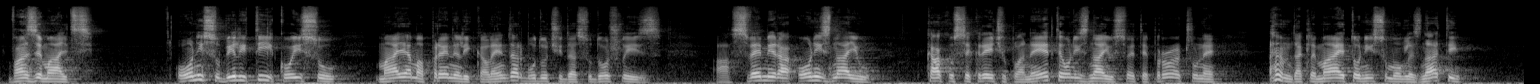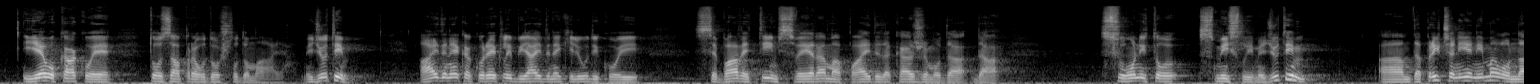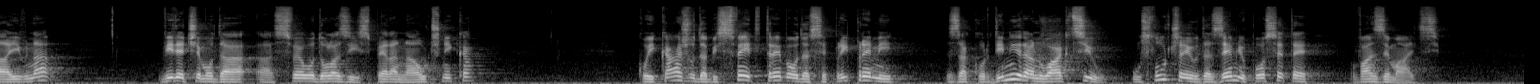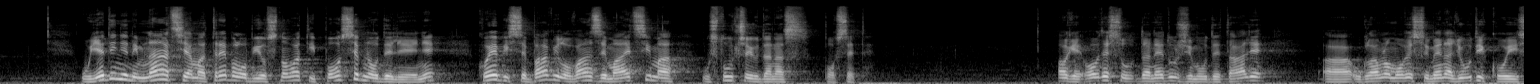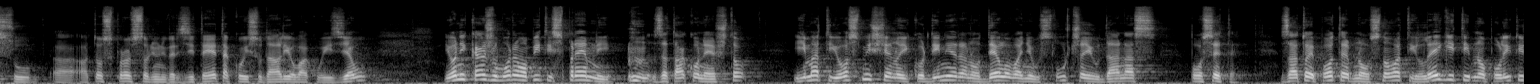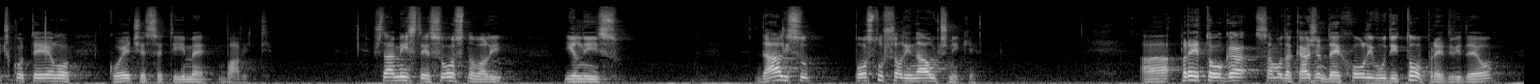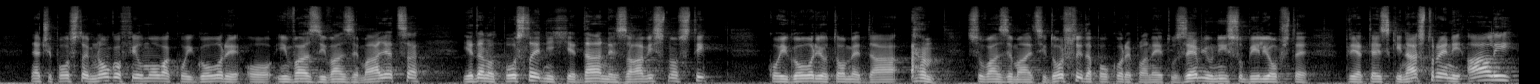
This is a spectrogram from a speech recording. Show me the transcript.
Vanzemaljci. Oni su bili ti koji su Majama preneli kalendar, budući da su došli iz a, svemira, oni znaju kako se kreću planete, oni znaju sve te proračune, dakle Maje to nisu mogle znati, I evo kako je to zapravo došlo do maja. Međutim, ajde nekako rekli bi, ajde neki ljudi koji se bave tim sferama, pa ajde da kažemo da, da su oni to smisli. Međutim, da priča nije ni malo naivna, vidjet ćemo da sve ovo dolazi iz pera naučnika, koji kažu da bi svet trebao da se pripremi za koordiniranu akciju u slučaju da zemlju posete vanzemaljci. Ujedinjenim nacijama trebalo bi osnovati posebno odeljenje koje bi se bavilo vanzemaljcima u slučaju da nas posete. Ok, ovde su, da ne dužimo u detalje, a, uglavnom ove su imena ljudi koji su, a, a to su profesori univerziteta koji su dali ovakvu izjavu, i oni kažu moramo biti spremni za tako nešto, imati osmišljeno i koordinirano delovanje u slučaju da nas posete. Zato je potrebno osnovati legitimno političko telo koje će se time baviti. Šta mislite, su osnovali ili nisu? Da li su poslušali naučnike? A pre toga, samo da kažem da je Hollywood i to predvideo, znači postoje mnogo filmova koji govore o invaziji vanzemaljaca, jedan od poslednjih je Dan nezavisnosti, koji govori o tome da su vanzemaljci došli da pokore planetu Zemlju, nisu bili opšte prijateljski nastrojeni, ali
